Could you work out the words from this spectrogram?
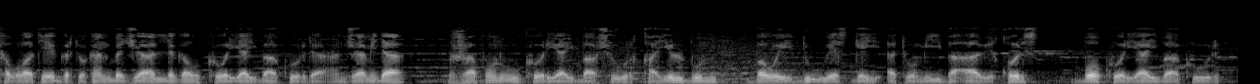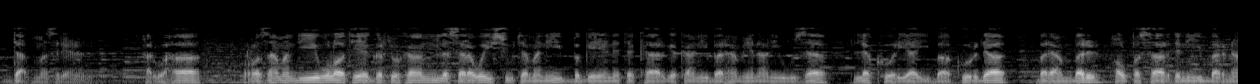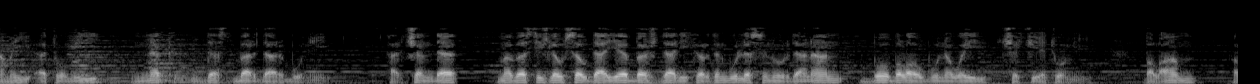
کە وڵاتە یەکگرتووەکان بە جیا لەگەڵ کۆریای باکووردا ئەنجامیدا، ژاپۆن و کۆریای باشوور قایل بوون بەوەی دوو وێستگەی ئەتۆمی بە ئاوی قورس بۆ کۆریای باکوور دابمەزرێنن. هەروەها ڕەزامەندی وڵاتە یەکگرتووەکان لەسەر ئەوەی سووتەمەنی بگەیەنێتە کارگەکانی بەرهەمهێنانی وزە لە کۆریای باکووردا بەرامبەر هەڵپەساردنی بەرنامەی ئەتۆمی نەک دەستبەرداربوونی. هەرچەندە مەبەستیش لەو سەودایە بەشداریکردن بوو لە سنووردانان بۆ بڵاوبوونەوەی چەکی ئەتۆمی، بەڵام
